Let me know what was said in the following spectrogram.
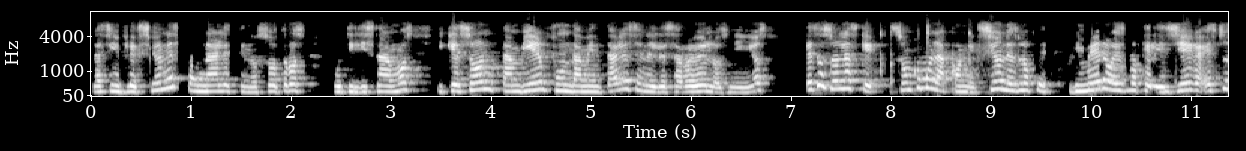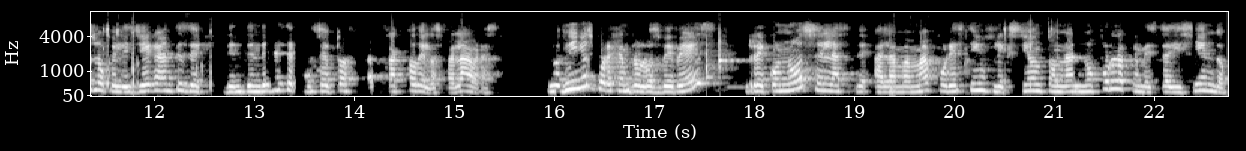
las inflexiones tonales que nosotros utilizamos y que son también fundamentales en el desarrollo de los niños. Esas son las que son como la conexión, es lo que primero es lo que les llega, esto es lo que les llega antes de, entender este concepto abstracto de las palabras. Los niños, por ejemplo, los bebés, reconocen a la mamá por esta inflexión tonal, no por lo que me está diciendo,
